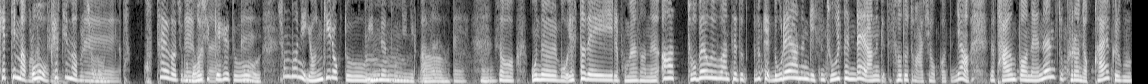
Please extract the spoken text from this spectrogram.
캡틴 마블 오, 같은. 캡틴 마블처럼 네. 딱 커트해가지고 네, 멋있게 맞아요. 해도 네. 충분히 연기력도 있는 음, 분이니까. 맞아요. 네. 어. 그래서 오늘 뭐 예스터데이를 보면서는 아, 저 배우한테도 이렇게 노래하는 게 있으면 좋을 텐데라는 게 저도 좀 아쉬웠거든요. 그래서 다음번에는 좀 그런 역할 그리고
